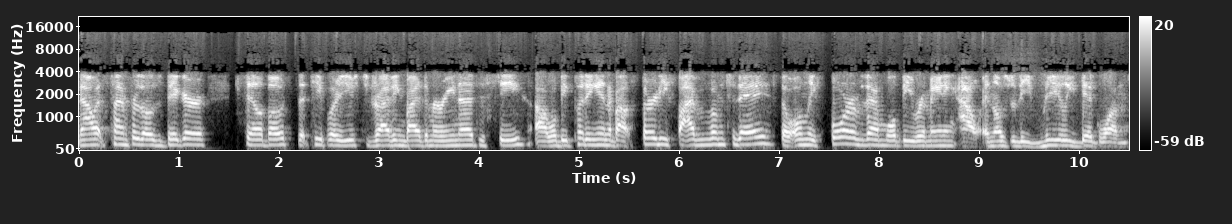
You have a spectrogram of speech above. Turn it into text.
now it's time for those bigger sailboats that people are used to driving by the marina to see. Uh, we'll be putting in about 35 of them today, so only four of them will be remaining out, and those are the really big ones.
